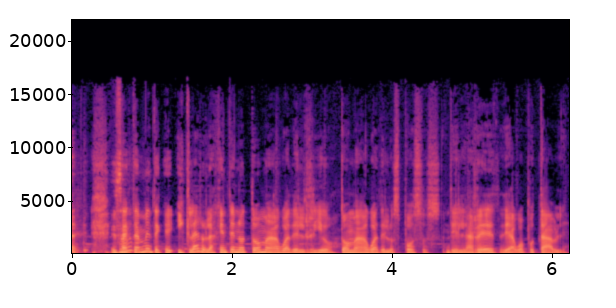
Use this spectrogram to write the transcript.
Exactamente. Y claro, la gente no toma agua del río, toma agua de los pozos, de la red de agua potable.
